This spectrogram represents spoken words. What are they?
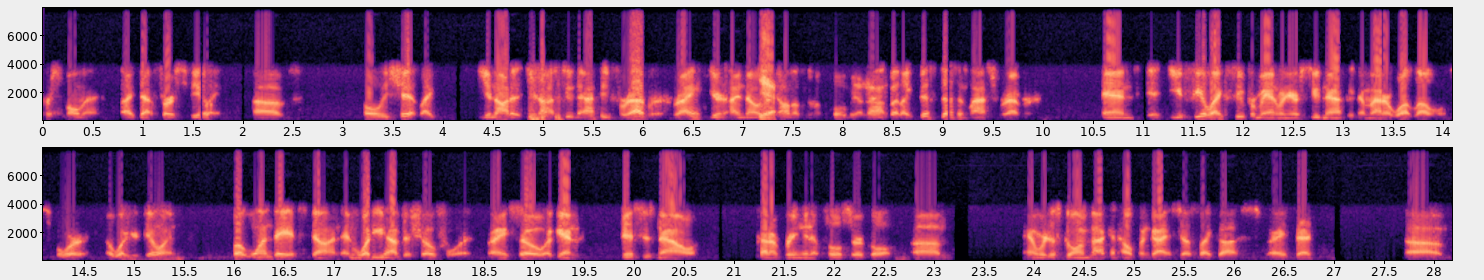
first moment like that first feeling of holy shit like you're not a you're not a student athlete forever, right? You're I know Yeah. Donald's going to quote me on that, but like this doesn't last forever, and it, you feel like Superman when you're a student athlete, no matter what level of sport or what you're doing. But one day it's done, and what do you have to show for it, right? So again, this is now kind of bringing it full circle, um, and we're just going back and helping guys just like us, right? That um,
